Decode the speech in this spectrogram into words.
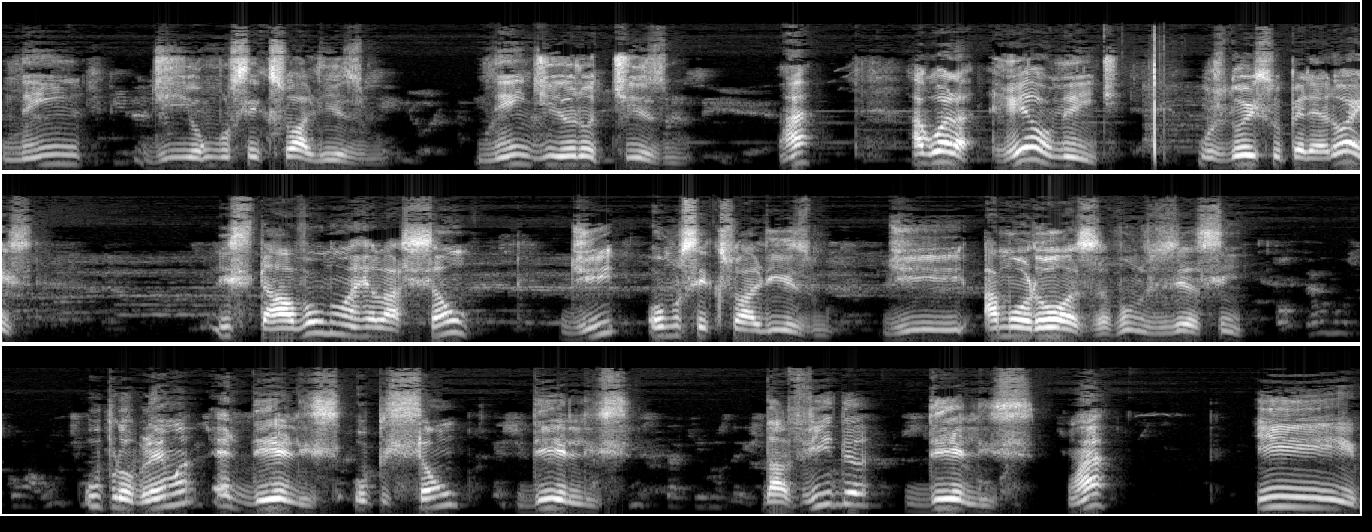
nem de homossexualismo, nem de erotismo. Né? Agora, realmente, os dois super-heróis estavam numa relação de homossexualismo, de amorosa, vamos dizer assim. O problema é deles, opção deles, da vida deles, não é? E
